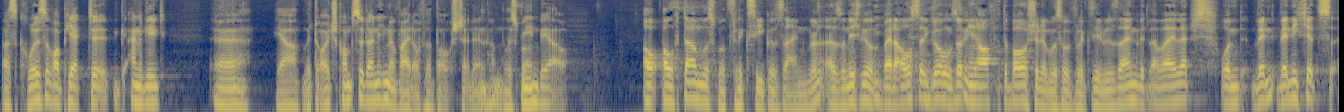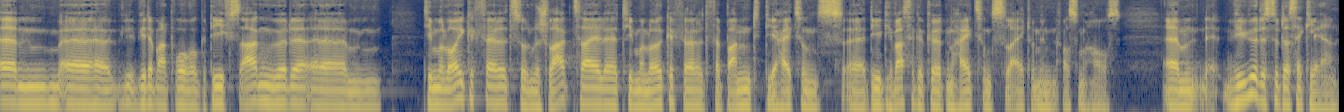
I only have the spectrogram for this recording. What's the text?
was größere Objekte angeht, äh, ja, mit Deutsch kommst du da nicht mehr weit auf der Baustelle. Ne? Das sehen wir auch. Auch, auch da muss man flexibel sein. Ne? Also nicht nur bei der Ausentwicklung, sondern auch auf der Baustelle muss man flexibel sein mittlerweile. Und wenn, wenn ich jetzt ähm, äh, wieder mal provokativ sagen würde, ähm, Timo Leukefeld, so eine Schlagzeile, Timo Leukefeld verbannt die Heizungs, äh, die, die wassergeführten Heizungsleitungen aus dem Haus. Ähm, wie würdest du das erklären?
